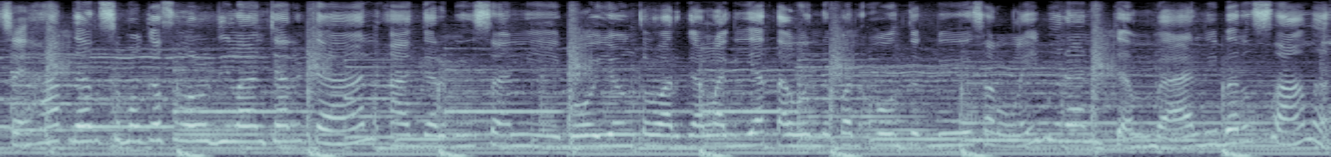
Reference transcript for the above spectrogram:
Sehat dan semoga selalu dilancarkan agar bisa nih boyong keluarga lagi ya tahun depan untuk bisa liburan kembali bersama.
